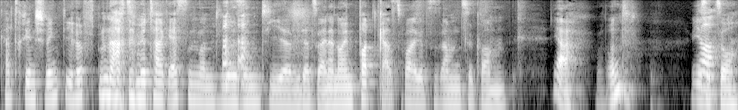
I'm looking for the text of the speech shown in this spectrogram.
Katrin schwingt die Hüften nach dem Mittagessen und wir sind hier wieder zu einer neuen Podcast-Folge zusammenzukommen. Ja, und? Wie ist Ja. es so?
